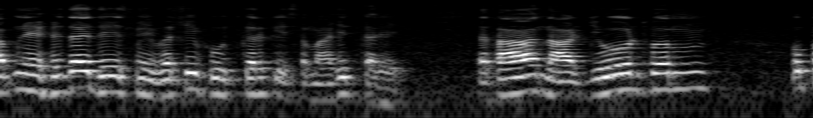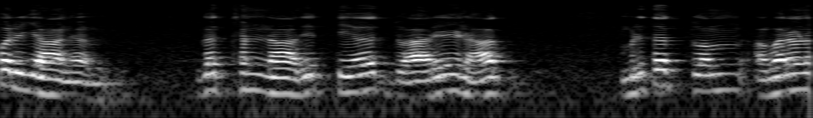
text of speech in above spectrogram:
अपने हृदय देश में वशीभूत करके समाहित करे। तथा नाड्योर्ध्वम उपरजान गच्छन्नादित्य मृतत्वम अवरण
